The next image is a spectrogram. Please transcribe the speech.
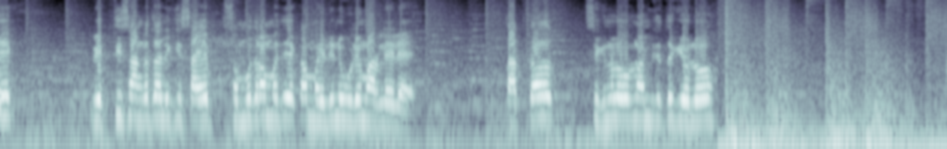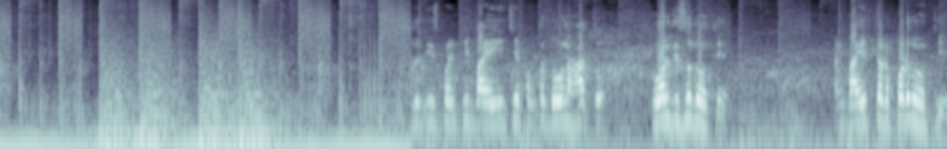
एक व्यक्ती सांगत आली की साहेब समुद्रामध्ये एका महिलेने उडी मारलेली आहे. तात्काळ सिग्नलवरून आम्ही तिथं गेलो. दिसपर्यंत ती बाईचे फक्त दोन हात वर दिसत होते. आणि बाई तडपडत होती.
